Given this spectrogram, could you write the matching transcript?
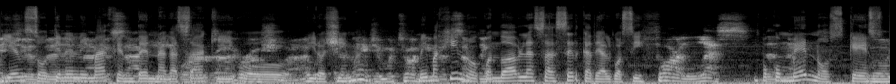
pienso, tienen la imagen de Nagasaki o Hiroshima. Me imagino cuando hablas acerca de algo así. Un poco menos que eso.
